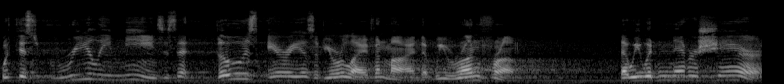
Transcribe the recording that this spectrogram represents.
what this really means is that those areas of your life and mine that we run from, that we would never share,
